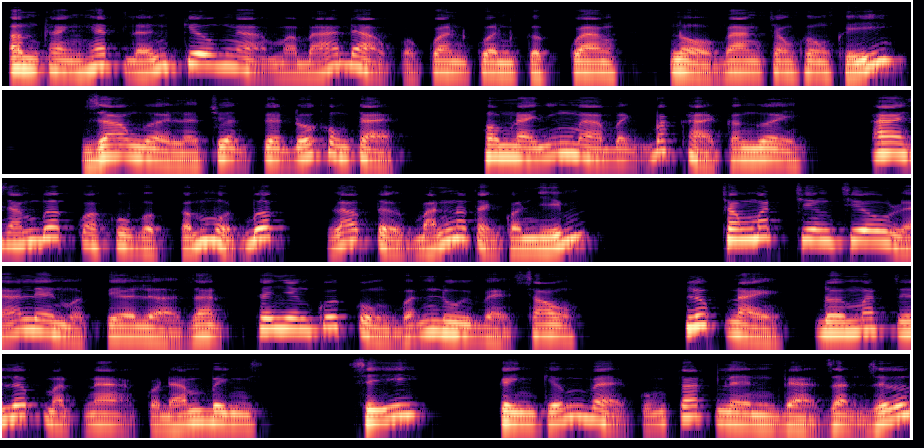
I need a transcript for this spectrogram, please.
Âm thanh hét lớn kiêu ngạo mà bá đạo của quan quân cực quang nổ vang trong không khí. Giao người là chuyện tuyệt đối không thể. Hôm nay những mà bệnh Bắc Hải các người, ai dám bước qua khu vực cấm một bước, lão tử bắn nó thành con nhím. Trong mắt Trương Chiêu lóe lên một tia lửa giận, thế nhưng cuối cùng vẫn lui về sau. Lúc này, đôi mắt dưới lớp mặt nạ của đám binh sĩ, kinh kiếm vệ cũng toát lên vẻ giận dữ.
